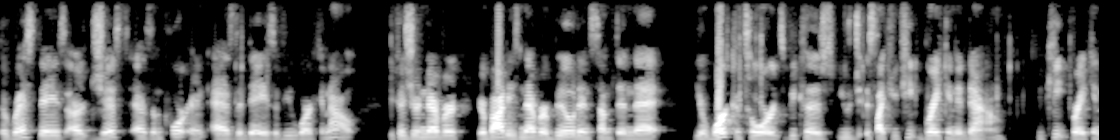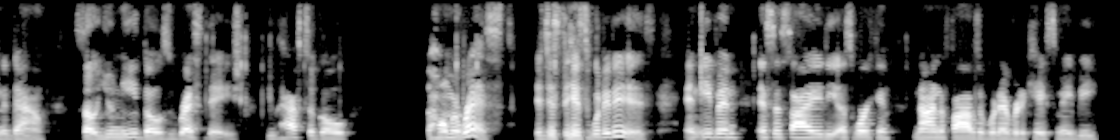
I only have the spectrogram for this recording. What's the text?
The rest days are just as important as the days of you working out because you're never, your body's never building something that you're working towards because you, it's like you keep breaking it down. You keep breaking it down. So you need those rest days. You have to go home and rest. It just is what it is. And even in society, us working nine to fives or whatever the case may be,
